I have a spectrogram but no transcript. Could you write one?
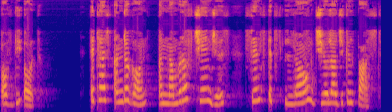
of the earth. It has undergone a number of changes since its long geological past.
